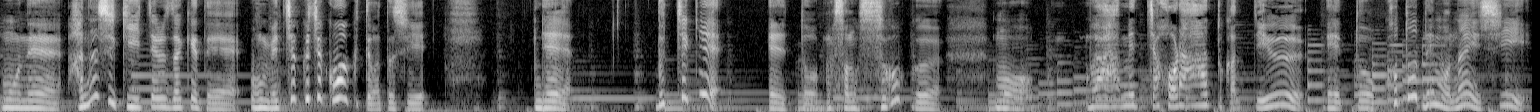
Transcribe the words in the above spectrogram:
もうね話聞いてるだけでもうめちゃくちゃ怖くて私。でぶっちゃけえっ、ー、とそのすごくもうわあめっちゃホラーとかっていう、えーと、ことでもないし、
